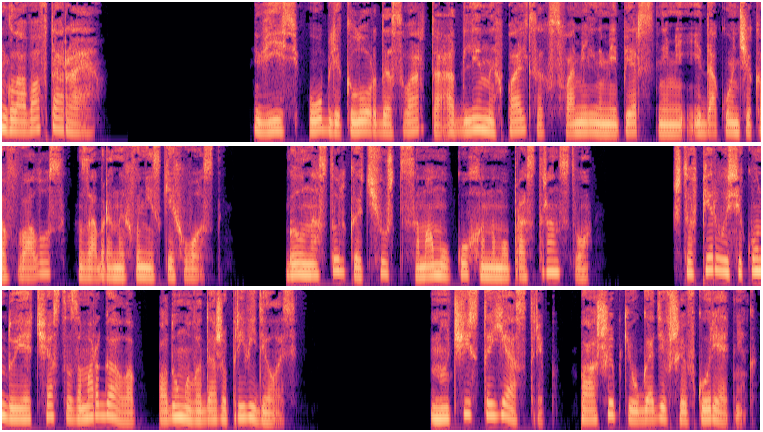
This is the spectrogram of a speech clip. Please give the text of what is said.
Глава вторая. Весь облик лорда Сварта от длинных пальцев с фамильными перстнями и до кончиков волос, забранных в низкий хвост, был настолько чужд самому кухонному пространству, что в первую секунду я часто заморгала, подумала, даже привиделась. Ну чисто ястреб, по ошибке угодивший в курятник.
